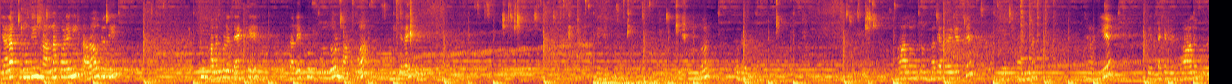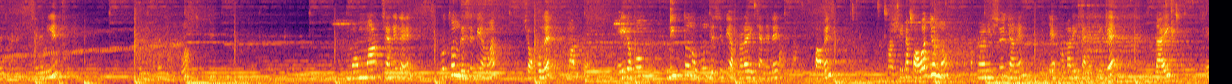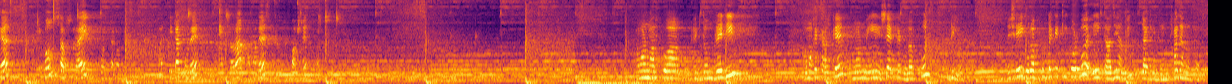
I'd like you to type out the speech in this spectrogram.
যারা কোনোদিন রান্না করেনি, তারাও যদি একটু ভালো করে দেখে, তাহলে খুব সুন্দর মাখোয়া নিজেরাই তৈরি করতে কি সুন্দর ভালো মতন ভাজা হয়ে গেছে। ঝাড়িয়ে তেলটাকে বেশ ভালো করে ঝাড়ি- ঝেড়ে নিয়ে মম্মা চ্যানেলে প্রথম রেসিপি আমার চকোলেট মালপোয়া। এইরকম নিত্য নতুন রেসিপি আপনারা এই চ্যানেলে পাবেন। আর সেটা পাওয়ার জন্য আপনারা নিশ্চয়ই জানেন যে আমার এই চ্যানেলটিকে লাইক শেয়ার এবং সাবস্ক্রাইব করতে হবে। আর এটা করে আপনারা আমাদের পাশে থাকবেন। আমার মালপোয়া একদম রেডি আমাকে কালকে আমার মেয়ে এসে একটা গোলাপ ফুল দিল। সেই গোলাপ ফুলটাকে কি করব? এই কাজে আমি লাগিয়ে দিলাম, সাজানোর কাজে।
